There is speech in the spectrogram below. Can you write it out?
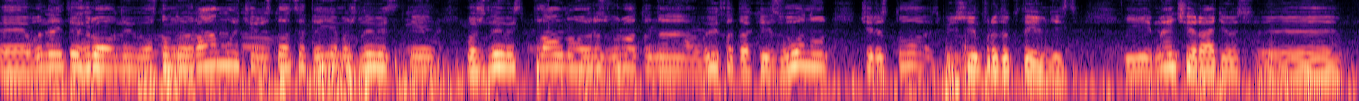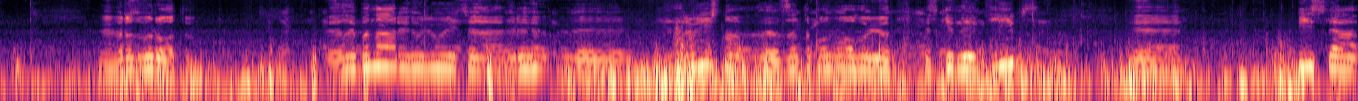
Е, Вони інтегровані в основну раму, через то це дає можливість, е, можливість плавного розвороту на виходах із згону, через то збільшуємо продуктивність і менший радіус е, розвороту. Глибина регулюється гідравлічно за допомогою скидних кліпс. Після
